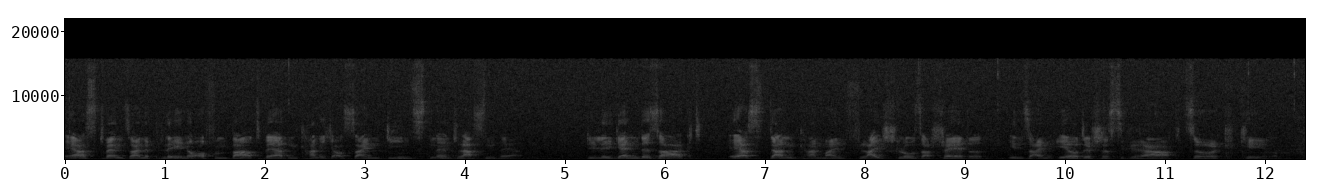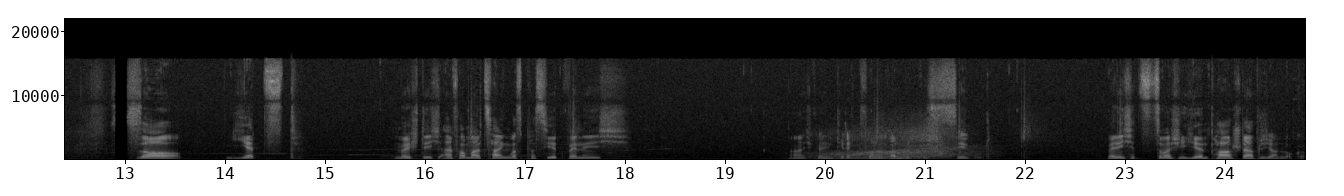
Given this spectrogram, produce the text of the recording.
Erst wenn seine Pläne offenbart werden, kann ich aus seinen Diensten entlassen werden. Die Legende sagt, erst dann kann mein fleischloser Schädel in sein irdisches Grab zurückkehren. So, jetzt möchte ich einfach mal zeigen, was passiert, wenn ich... Ah, ich kann ihn direkt vorne ran das ist sehr gut. Wenn ich jetzt zum Beispiel hier ein paar Sterbliche anlocke.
